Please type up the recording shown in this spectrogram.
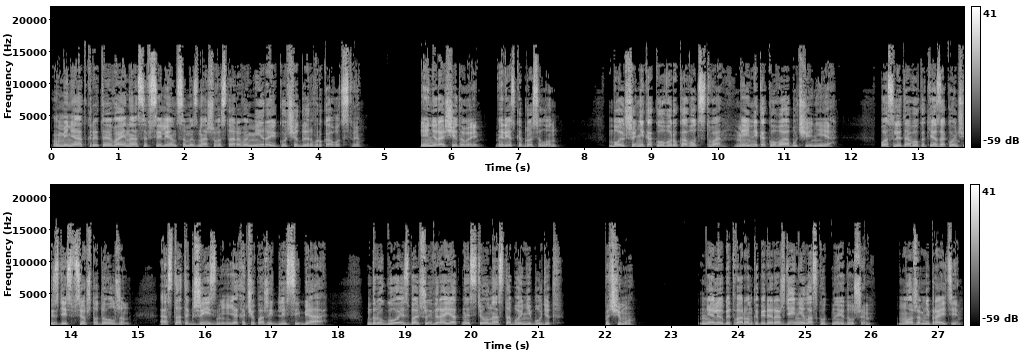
«У меня открытая война со вселенцем из нашего старого мира и куча дыр в руководстве». «И не рассчитывай», — резко бросил он. «Больше никакого руководства и никакого обучения. После того, как я закончу здесь все, что должен, остаток жизни я хочу пожить для себя, Другой с большой вероятностью у нас с тобой не будет. Почему? Не любит воронка перерождений лоскутные души. Можем не пройти.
